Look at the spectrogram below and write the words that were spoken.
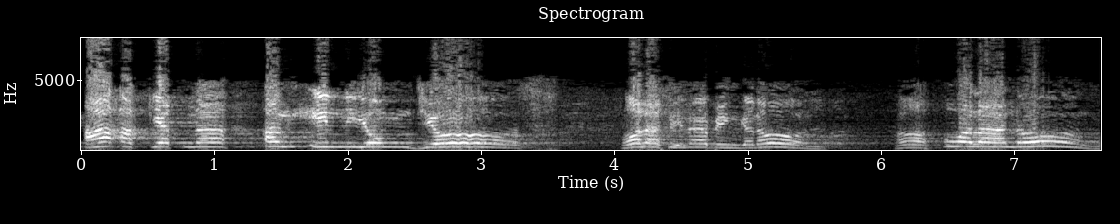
aakyat na ang inyong Diyos. Wala sinabing ganon. Ah, wala nun.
